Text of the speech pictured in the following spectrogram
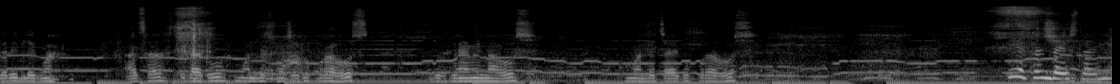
गरी लेकमा आज चिताको मनले सोचेको पुरा होस् दुःख बिरामी नहोस् मनले चाहेको पुरा होस्। के छ नि त यसलाई नि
